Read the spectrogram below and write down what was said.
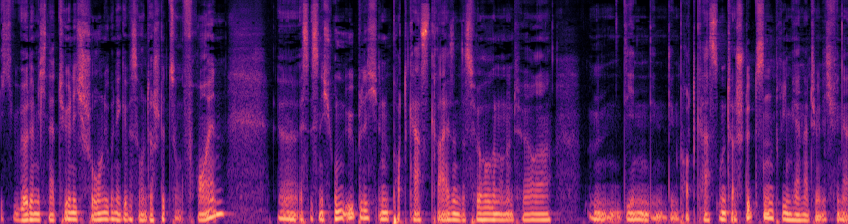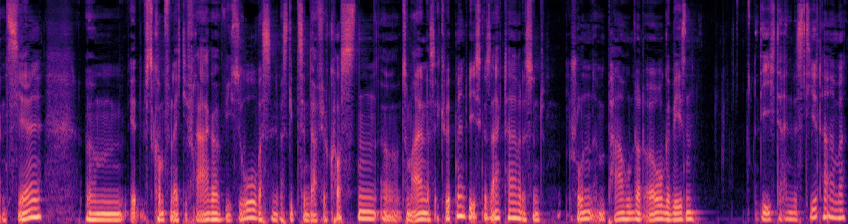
ich würde mich natürlich schon über eine gewisse Unterstützung freuen. Äh, es ist nicht unüblich in Podcast-Kreisen, dass Hörerinnen und Hörer den, den, den Podcast unterstützen, primär natürlich finanziell. Ähm, es kommt vielleicht die Frage, wieso, was, was gibt's denn da für Kosten? Äh, zum einen das Equipment, wie ich es gesagt habe, das sind schon ein paar hundert Euro gewesen, die ich da investiert habe.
